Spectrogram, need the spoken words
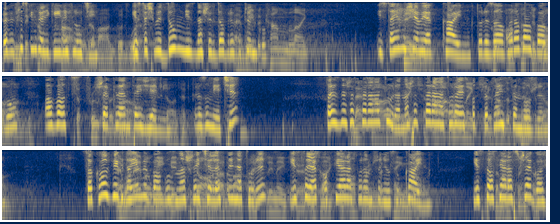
prawie wszystkich religijnych ludzi. Jesteśmy dumni z naszych dobrych uczynków. I stajemy się jak Kain, który zaoferował Bogu owoc przeklętej ziemi. Rozumiecie? To jest nasza stara natura. Nasza stara natura jest pod przekleństwem Bożym. Cokolwiek dajemy Bogu z naszej cielesnej natury, jest to jak ofiara, którą przyniósł Kain. Jest to ofiara z czegoś,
